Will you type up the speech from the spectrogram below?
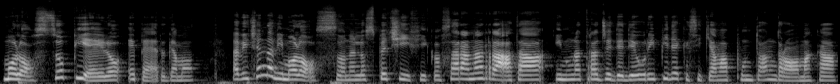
Molosso, Pielo e Pergamo. La vicenda di Molosso, nello specifico, sarà narrata in una tragedia di Euripide che si chiama appunto Andromaca,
